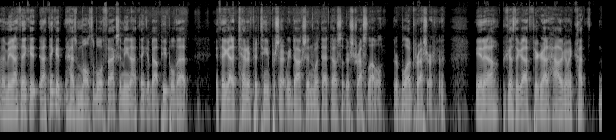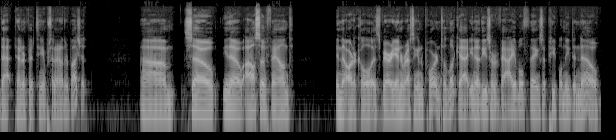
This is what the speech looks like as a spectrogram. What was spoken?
I mean, I think it I think it has multiple effects. I mean, I think about people that if they got a 10 or 15% reduction, what that does to their stress level, their blood pressure. you know, because they got to figure out how they're going to cut that 10 or 15% out of their budget. Um, so, you know, I also found in the article it's very interesting and important to look at. You know, these are valuable things that people need to know.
